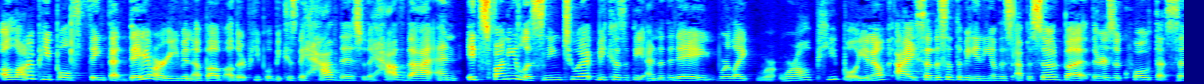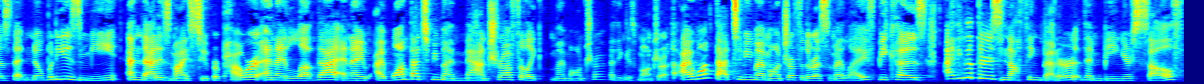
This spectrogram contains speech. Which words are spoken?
a lot of people think that they are even above other people because they have this or they have that. And it's funny listening to it because at the end of the day, we're like, we're, we're all people, you know? I said this at the beginning of this episode, but there's a quote that says that nobody is me and that is my superpower. And I love that. And I, I want that to be my mantra for like my mantra. I think it's mantra. I want that to be my mantra for the rest of my life because I think that there is nothing better than being yourself,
